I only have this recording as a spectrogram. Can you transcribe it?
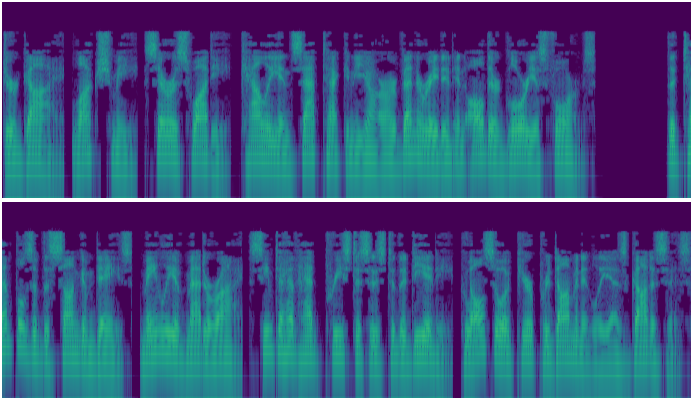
Durgai, Lakshmi, Saraswati, Kali and Saptakaniyar are venerated in all their glorious forms. The temples of the Sangam days, mainly of Madurai, seem to have had priestesses to the deity, who also appear predominantly as goddesses.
